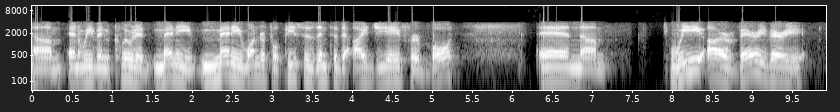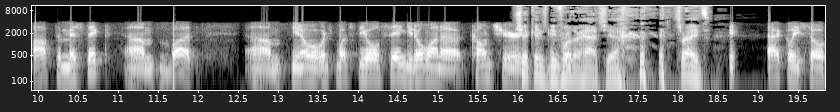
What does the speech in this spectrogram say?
Um, and we've included many, many wonderful pieces into the IGA for both. And um, we are very, very optimistic, um, but um, you know what's the old saying? You don't want to count your chickens, chickens before they're hatched. Yeah, that's right. Exactly. So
